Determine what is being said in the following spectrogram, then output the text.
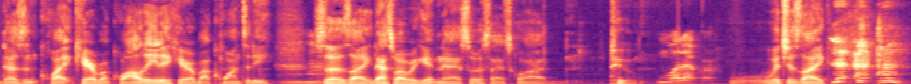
doesn't quite care about quality they care about quantity Mm-hmm. so it's like that's why we're getting that suicide squad 2 Whatever. which is like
